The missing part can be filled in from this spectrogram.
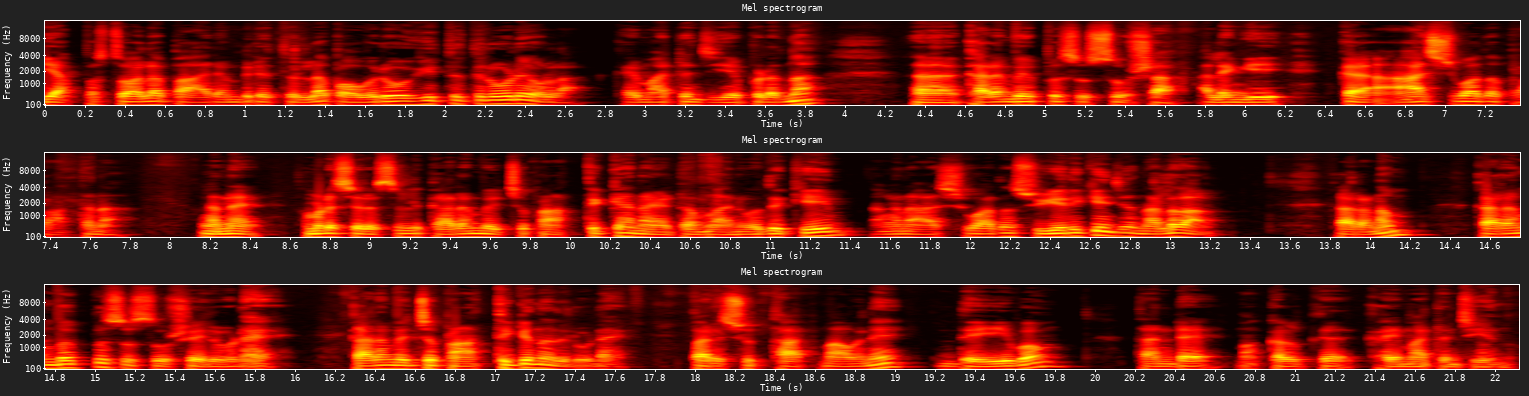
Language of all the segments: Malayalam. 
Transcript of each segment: ഈ അപ്പസ്തോല പാരമ്പര്യത്തിലുള്ള പൗരോഹിത്യത്തിലൂടെയുള്ള കൈമാറ്റം ചെയ്യപ്പെടുന്ന കരംവെപ്പ് ശുശ്രൂഷ അല്ലെങ്കിൽ ആശീർവാദ പ്രാർത്ഥന. അങ്ങനെ നമ്മുടെ ശിരസിൽ കരം വെച്ച് പ്രാർത്ഥിക്കാനായിട്ട് നമ്മൾ അനുവദിക്കുകയും അങ്ങനെ ആശീർവാദം സ്വീകരിക്കുകയും ചെയ്യുന്നത് നല്ലതാണ്. കാരണം കരംവെപ്പ് ശുശ്രൂഷയിലൂടെ കരം വെച്ച് പ്രാർത്ഥിക്കുന്നതിലൂടെ പരിശുദ്ധാത്മാവിനെ ദൈവം തന്റെ മക്കൾക്ക് കൈമാറ്റം ചെയ്യുന്നു.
